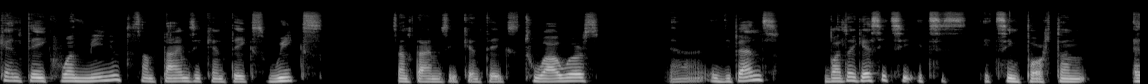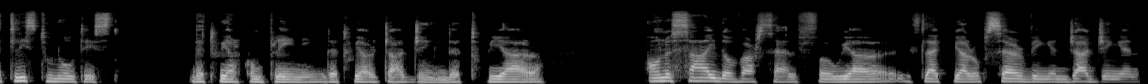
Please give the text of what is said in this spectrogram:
can take one minute, sometimes it can take weeks, sometimes it can take two hours. Uh, it depends. But I guess it's, it's, it's important at least to notice that we are complaining, that we are judging, that we are on a side of ourselves. Uh, we are, it's like we are observing and judging and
